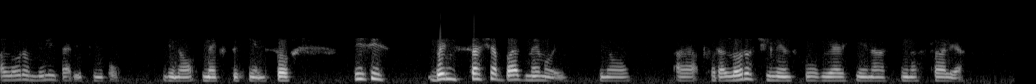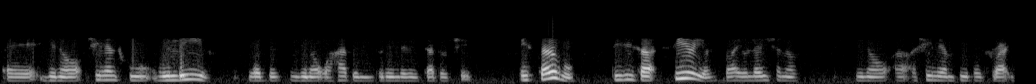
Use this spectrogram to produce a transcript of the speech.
a lot of military people, you know, next to him. So this is brings such a bad memory, you know, uh, for a lot of Chileans who we are here in, in Australia. Uh, you know, Chileans who believe what the, you know what happened during the dictatorship. It's terrible. This is a serious violation of you know, uh, Chilean people's rights.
